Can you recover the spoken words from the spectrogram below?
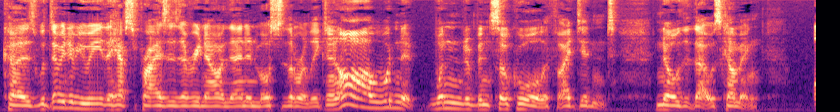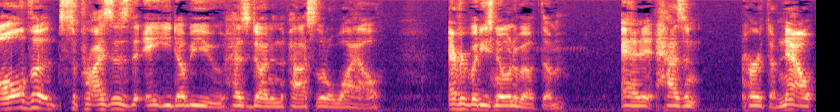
Because with WWE they have surprises every now and then, and most of them are leaked. And oh, wouldn't it wouldn't it have been so cool if I didn't know that that was coming? All the surprises that AEW has done in the past little while, everybody's known about them, and it hasn't hurt them. Now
